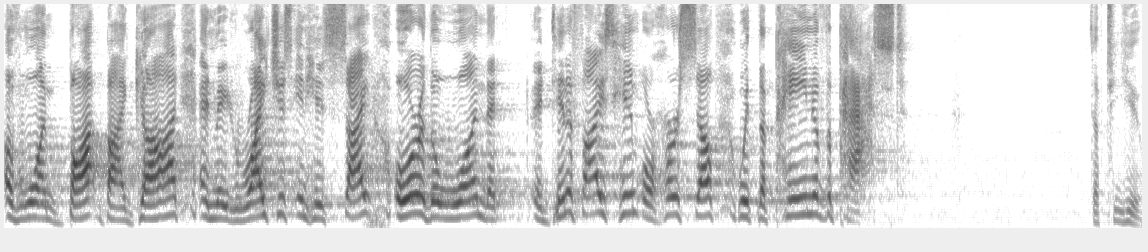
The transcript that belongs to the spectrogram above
of one bought by God and made righteous in His sight, or the one that identifies him or herself with the pain of the past. It's up to you.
